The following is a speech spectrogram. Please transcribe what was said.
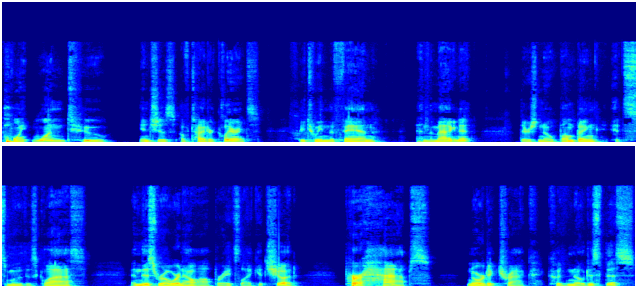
0.12 inches of tighter clearance between the fan and the magnet. There's no bumping. It's smooth as glass. And this rower now operates like it should. Perhaps NordicTrack could notice this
